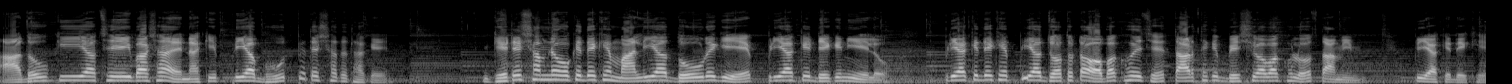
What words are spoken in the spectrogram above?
আদৌ কি আছে এই বাসায় নাকি প্রিয়া ভূত পেতের সাথে থাকে? গেটের সামনে ওকে দেখে মালিয়া দৌড়ে গিয়ে প্রিয়াকে ডেকে নিয়ে এলো। প্রিয়াকে দেখে প্রিয়া যতটা অবাক হয়েছে তার থেকে বেশি অবাক হলো তামিম প্রিয়াকে দেখে।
